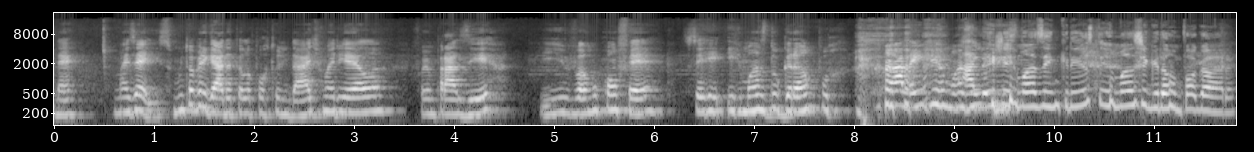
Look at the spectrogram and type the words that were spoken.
né? Mas é isso. Muito obrigada pela oportunidade, Mariela. Foi um prazer. E vamos com fé ser irmãs do grampo, além de irmãs além em Cristo. Além de irmãs em Cristo, irmãs de grampo agora.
